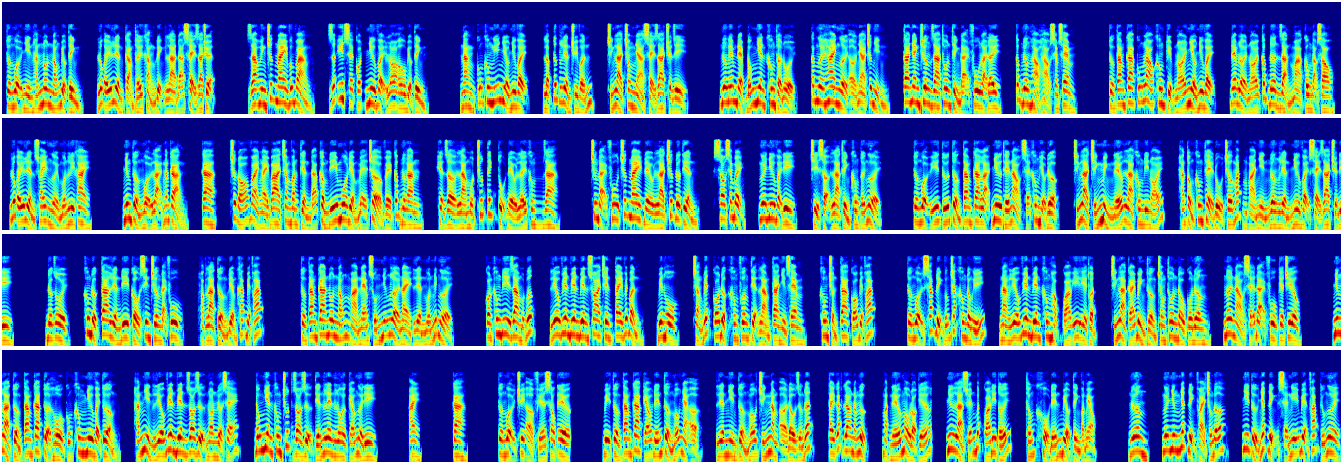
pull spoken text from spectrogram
Tưởng mội nhìn hắn nôn nóng biểu tình, lúc ấy liền cảm thấy khẳng định là đã xảy ra chuyện. Gia huynh trước nay vững vàng, rất ít sẽ có như vậy lo âu biểu tình. Nàng cũng không nghĩ nhiều như vậy, lập tức liền truy vấn, chính là trong nhà xảy ra chuyện gì. Nương em đẹp đống nhiên không thở nổi, các ngươi hai người ở nhà trước nhìn, ta nhanh trương ra thôn thỉnh đại phu lại đây, cấp nương hảo hảo xem xem. Tưởng tam ca cũng lão không kịp nói nhiều như vậy, đem lời nói cấp đơn giản mà công đạo sau, lúc ấy liền xoay người muốn ly khai. Nhưng tưởng muội lại ngăn cản, ca, trước đó vài ngày 300 văn tiền đã cầm đi mua điểm mẹ trở về cấp nương ăn, hiện giờ là một chút tích tụ đều lấy không ra. Trương Đại Phu trước nay đều là trước đưa tiền, sau xem bệnh, ngươi như vậy đi, chỉ sợ là thỉnh không tới người. Tường ngội ý tứ tưởng tam ca lại như thế nào sẽ không hiểu được, chính là chính mình nếu là không đi nói, hắn tổng không thể đủ trơ mắt mà nhìn nương liền như vậy xảy ra chuyện đi. Được rồi, không được ta liền đi cầu xin Trương Đại Phu, hoặc là tưởng điểm khác biện pháp. Tưởng tam ca nôn nóng mà ném xuống những lời này liền muốn nhích người. Còn không đi ra một bước, liêu viên viên biên xoa trên tay vết bẩn, biên hồ, chẳng biết có được không phương tiện làm ta nhìn xem, không chuẩn ta có biện pháp. Tường mội xác định vững chắc không đồng ý, nàng Liêu viên viên không học quá y y thuật, chính là cái bình thường trong thôn đầu cô nương, nơi nào sẽ đại phu kia chiêu. Nhưng là tưởng tam ca tựa hồ cũng không như vậy tưởng, hắn nhìn Liêu viên viên do dự non nửa sẽ, đồng nhiên không chút do dự tiến lên lôi kéo người đi. Ai? Ca. Tường mội truy ở phía sau kêu. Bị tưởng tam ca kéo đến tưởng mẫu nhà ở, liền nhìn tưởng mẫu chính nằm ở đầu giường đất, tay gắt gao nắm ngực, mặt nếu màu đỏ tía, như là xuyễn bất quá đi tới, thống khổ đến biểu tình văn mẹo. Nương, ngươi nhưng nhất định phải chống đỡ, nhi tử nhất định sẽ nghĩ biện pháp cứu ngươi.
